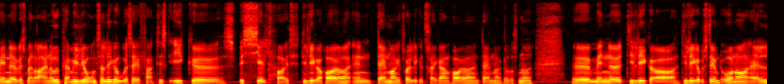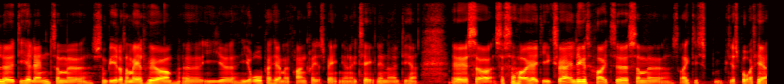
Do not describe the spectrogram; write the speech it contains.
men øh, hvis man regner ud per million, så ligger USA faktisk ikke øh, specielt højt. De ligger højere end Danmark. Jeg tror, de ligger tre gange højere end Danmark eller sådan noget. Øh, men øh, de, ligger, de ligger bestemt under alle øh, de her lande, som, øh, som vi ellers normalt hører om øh, i, øh, i Europa her med Frankrig og Spanien og Italien og alt det her. Øh, så, så, så høje er de ikke. Sverige ligger højt, øh, som øh, så rigtig bliver spurgt her,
